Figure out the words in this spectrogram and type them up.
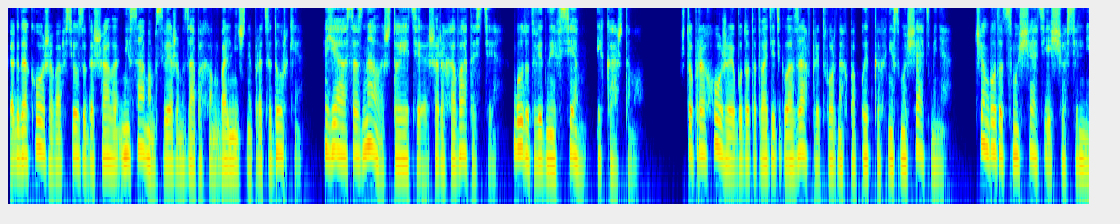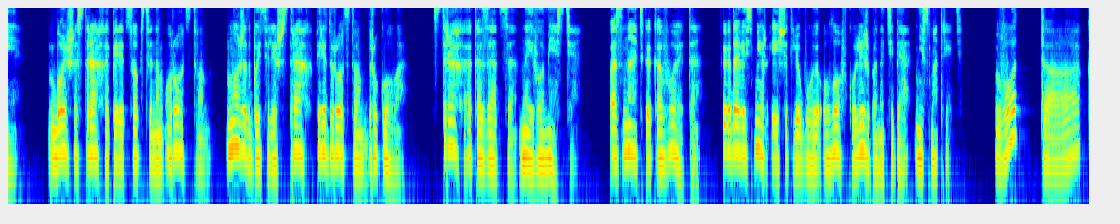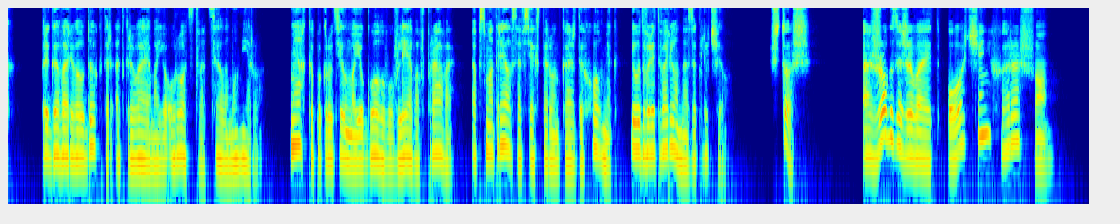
Когда кожа вовсю задышала не самым свежим запахом больничной процедурки, я осознала, что эти шероховатости будут видны всем и каждому. Что прохожие будут отводить глаза в притворных попытках не смущать меня, чем будут смущать еще сильнее. Больше страха перед собственным уродством может быть лишь страх перед уродством другого. Страх оказаться на его месте. Познать, каково это, когда весь мир ищет любую уловку, лишь бы на тебя не смотреть. «Вот так», — приговаривал доктор, открывая мое уродство целому миру. Мягко покрутил мою голову влево-вправо, обсмотрел со всех сторон каждый холмик и удовлетворенно заключил. «Что ж, Ожог заживает очень хорошо.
